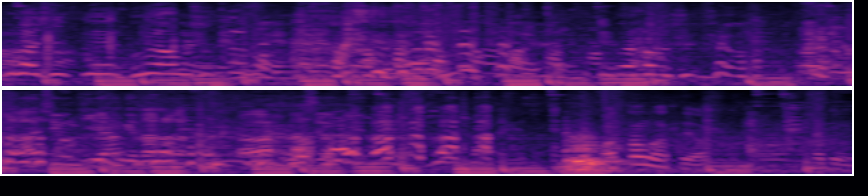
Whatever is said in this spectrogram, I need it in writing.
누나 실수해. 누나 한번 실수해봐. 누나 한번 실수해봐. 우리 아쉬운 기회 한 개 날라갔어. 아쉬운 기회. 어떤 것 같아요? 해동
